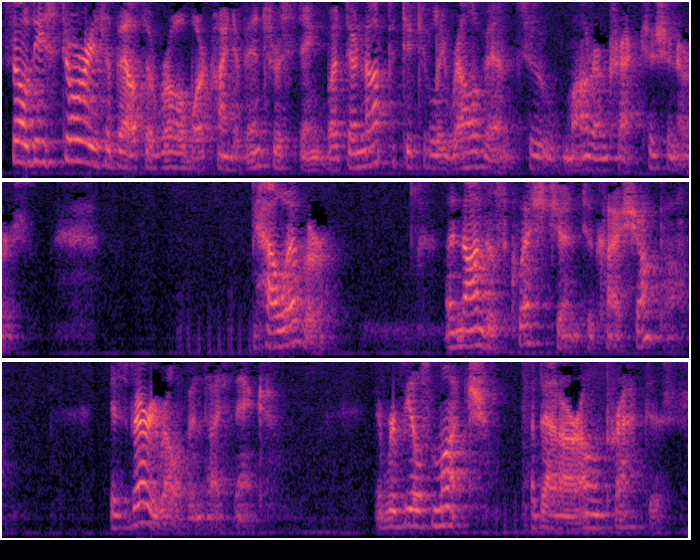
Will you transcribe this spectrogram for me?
So these stories about the robe are kind of interesting, but they're not particularly relevant to modern practitioners. However, Ananda's question to Kashyapa is very relevant, I think. It reveals much about our own practice.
